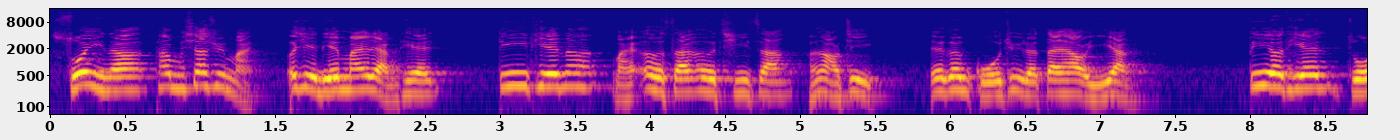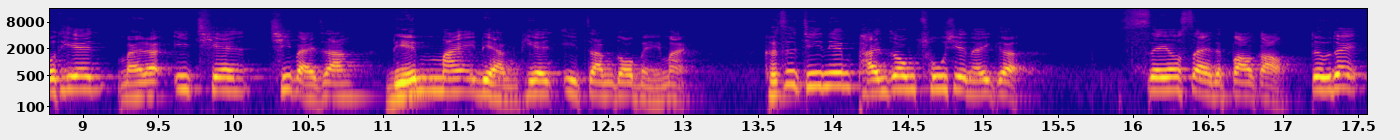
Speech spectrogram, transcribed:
所以呢，他们下去买，而且连买两天。第一天呢，买二三二七张，很好记，也跟国巨的代号一样。第二天，昨天买了一千七百张，连买两天，一张都没卖。可是今天盘中出现了一个 sell side 的报告，对不对？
